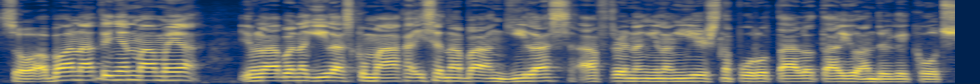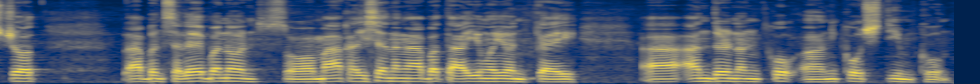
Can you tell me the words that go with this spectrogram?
So, abangan natin yan mamaya. Yung laban na Gilas, kung makakaisa na ba ang Gilas after ng ilang years na puro talo tayo under kay Coach Chot laban sa Lebanon. So, makakaisa na nga ba tayo ngayon kay ah, under ng co- ah, ni Coach Tim Cone.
